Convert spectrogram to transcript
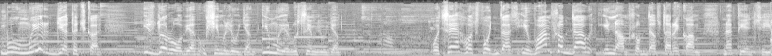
був мир, діточка, і здоров'я усім людям, і мир усім людям. Оце Господь дасть і вам, щоб дав, і нам, щоб дав старикам на пенсії.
